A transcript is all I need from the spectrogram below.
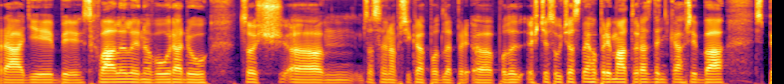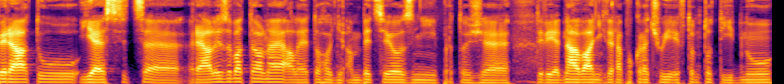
rádi by schválili novou radu, což um, zase například podle, uh, podle ještě současného primátora Zdeňka Hřiba z Pirátů je sice realizovatelné, ale je to hodně ambiciozní ambiciozní, protože ty vyjednávání, která pokračují i v tomto týdnu,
